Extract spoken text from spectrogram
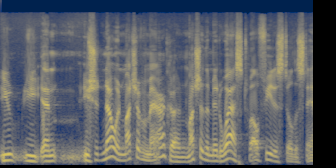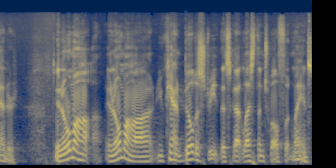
you, you, and you should know in much of America and much of the Midwest, 12 feet is still the standard. In Omaha, in Omaha, you can't build a street that's got less than 12 foot lanes.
